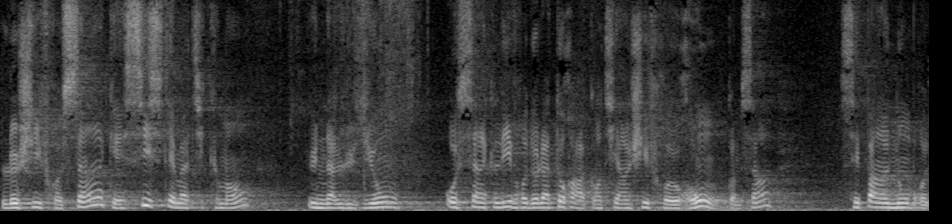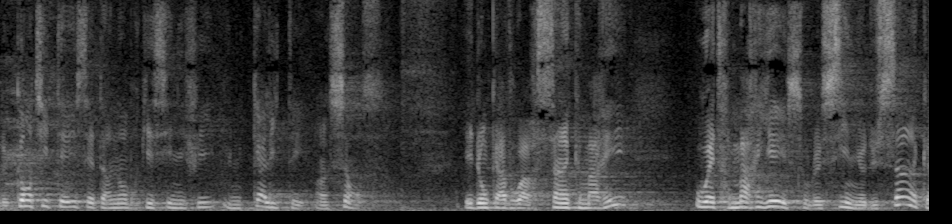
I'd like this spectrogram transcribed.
le chiffre 5 est systématiquement une allusion aux cinq livres de la Torah. Quand il y a un chiffre rond comme ça, ce n'est pas un nombre de quantité, c'est un nombre qui signifie une qualité, un sens. Et donc avoir cinq maris ou être marié sous le signe du cinq,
